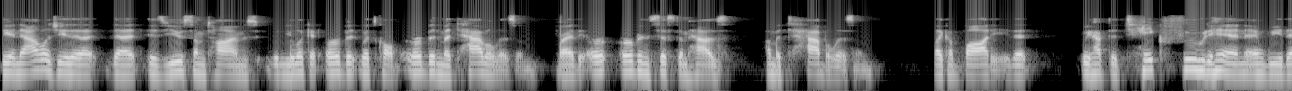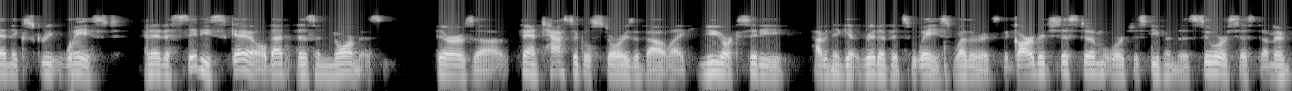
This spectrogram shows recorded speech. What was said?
the analogy that, that is used sometimes when you look at urban, what's called urban metabolism, right? The ur- urban system has a metabolism, like a body that we have to take food in and we then excrete waste. And at a city scale, that is enormous. There's uh, fantastical stories about like New York City having to get rid of its waste, whether it's the garbage system or just even the sewer system. And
